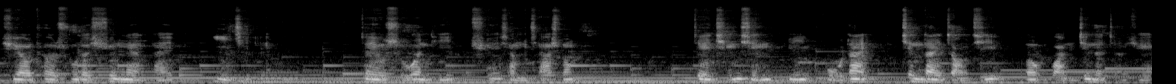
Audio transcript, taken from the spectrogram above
需要特殊的训练来译解，这又使问题雪上加霜。这情形与古代、近代早期和晚近的哲学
